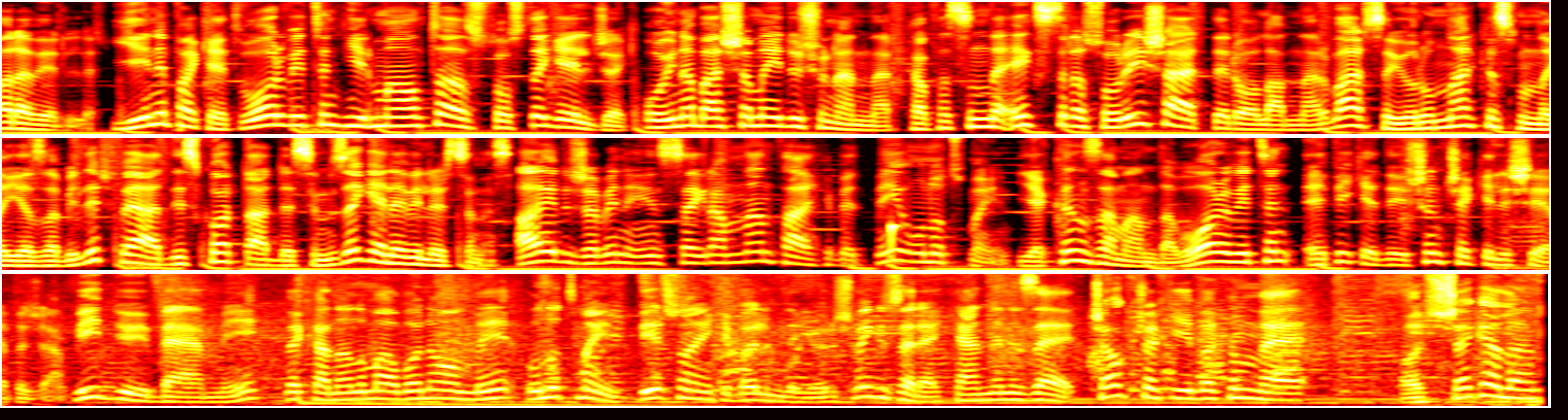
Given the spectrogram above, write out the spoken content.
ara verilir. Yeni paket Warwit'in 26 Ağustos'ta gelecek. Oyuna başlamayı düşünenler, kafasında ekstra soru işaretleri olanlar varsa yorumlar kısmında yazabilir veya Discord adresimize gelebilirsiniz. Ayrıca beni Instagram'dan takip etmeyi unutmayın. Yakın zamanda Warwit'in Epic Edition çekilişi yapacağım. Videoyu beğenmeyi ve kanalıma abone olmayı unutmayın. Bir sonraki bölümde görüşmek üzere. Kendinize çok çok iyi bakın ve hoşçakalın.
